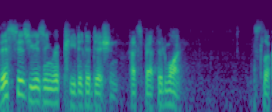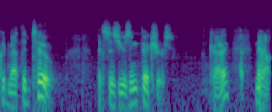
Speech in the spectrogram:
This is using repeated addition. That's method 1. Let's look at method 2. This is using pictures. Okay. Now,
